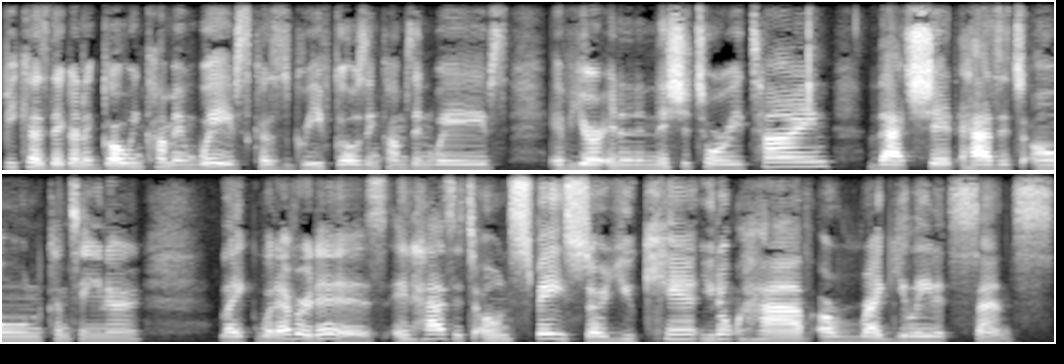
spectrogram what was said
because they're going to go and come in waves because grief goes and comes in waves. If you're in an initiatory time, that shit has its own container. Like whatever it is, it has its own space. So you can't, you don't have a regulated sense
